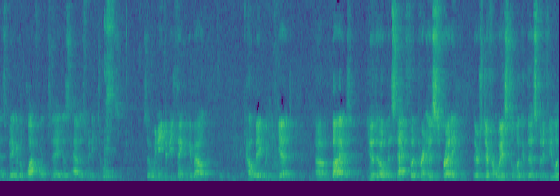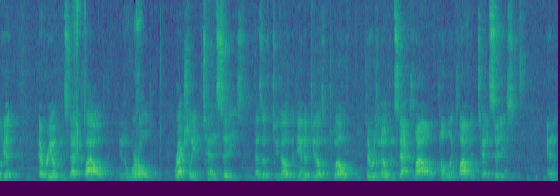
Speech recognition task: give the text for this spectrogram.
as big of a platform today. It doesn't have as many tools. So we need to be thinking about how big we can get. Um, but, you know, the OpenStack footprint is spreading. There's different ways to look at this, but if you look at every OpenStack cloud in the world, we're actually in 10 cities as of 2000, at the end of 2012, there was an OpenStack cloud, public cloud in 10 cities. And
